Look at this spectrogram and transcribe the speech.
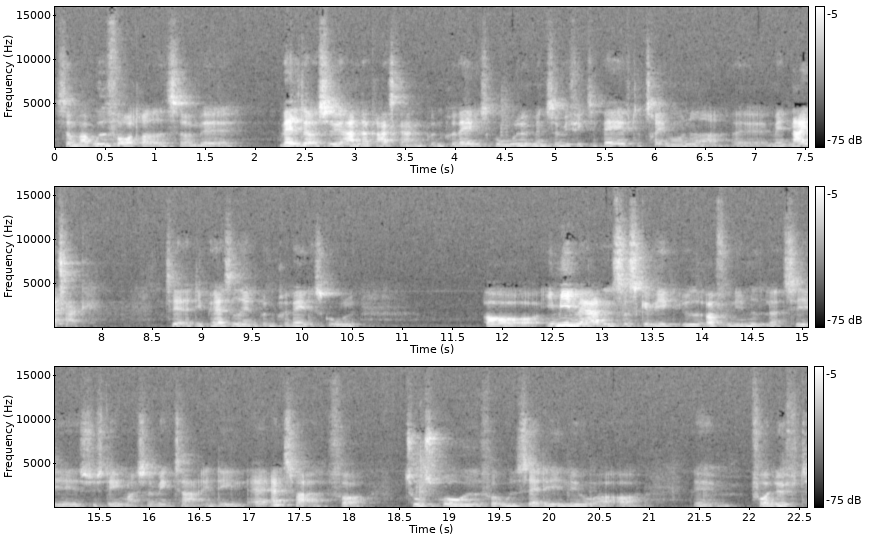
som var udfordrede, som øh, valgte at søge andre græsgange på den private skole, men som vi fik tilbage efter tre måneder øh, med et nej tak til, at de passede ind på den private skole. Og i min verden, så skal vi ikke yde offentlige midler til systemer, som ikke tager en del af ansvaret for tosproget, for udsatte elever og øh, for at løfte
